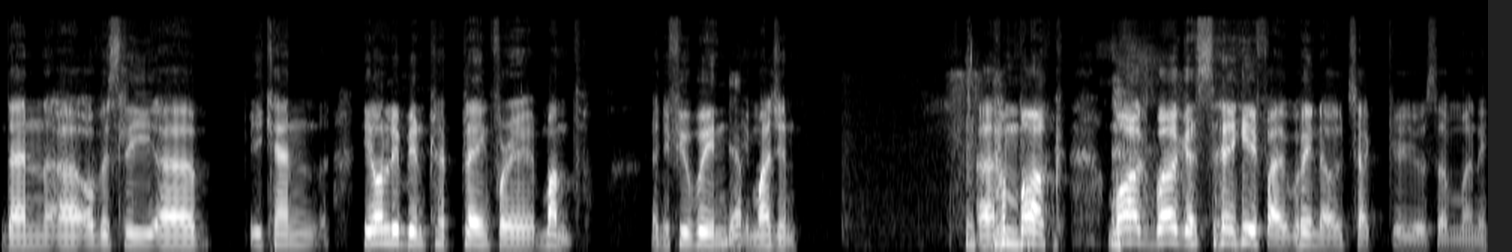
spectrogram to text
then uh, obviously uh, he can. He only been pl- playing for a month, and if you win, Yep. imagine. Uh, Mark, Mark Berger saying, "If I win, I'll chuck you some money."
